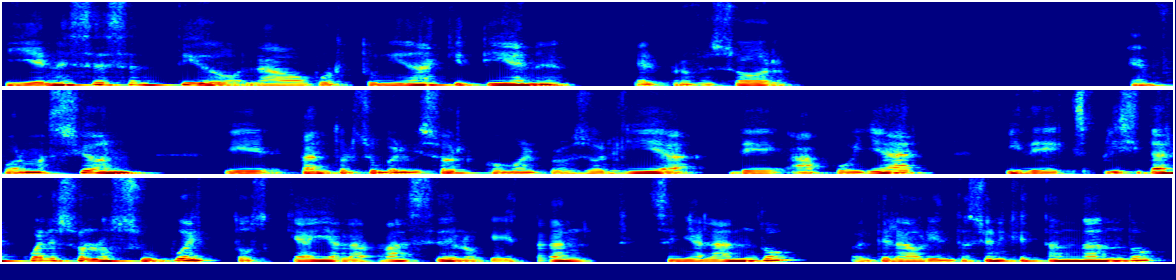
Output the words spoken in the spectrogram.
Y en ese sentido, la oportunidad que tiene el profesor en formación, y tanto el supervisor como el profesor guía, de apoyar y de explicitar cuáles son los supuestos que hay a la base de lo que están señalando, de las orientaciones que están dando,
